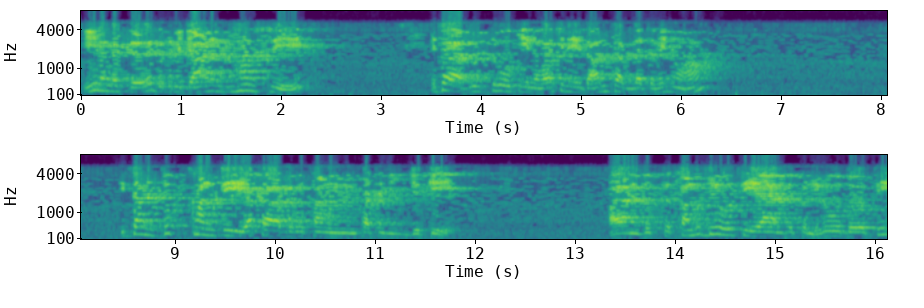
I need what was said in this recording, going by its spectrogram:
ඊළඟට බුදුරජාණන් වහන්සේ එදා බුද්ධෝ කියන වචනේ අන්තර්ගත වෙනවා. ඉදන් දුක්ඛන්ති යථාභූතං පටිවිජ්ජති අයං දුක්ඛ සමුදයෝති අයං දුක්ඛ නිරෝධෝති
